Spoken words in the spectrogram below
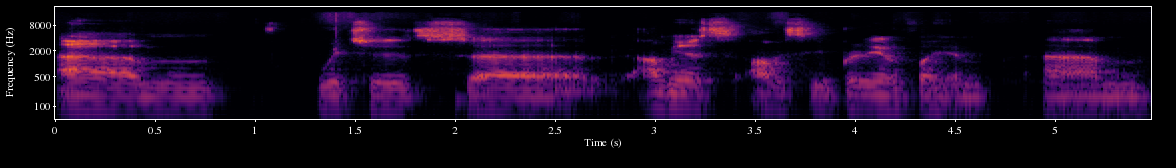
Um, which is, uh, I mean, it's obviously brilliant for him. Um,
